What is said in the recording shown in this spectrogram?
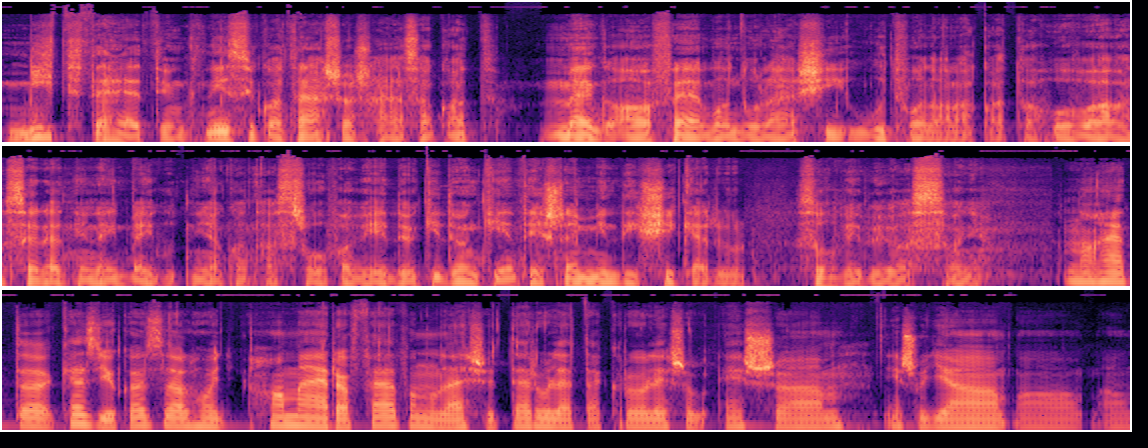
Mit tehetünk? Nézzük a társasházakat, meg a felvonulási útvonalakat, ahova szeretnének bejutni a katasztrófavédők időnként, és nem mindig sikerül. Szóvivő asszony. Na hát kezdjük azzal, hogy ha már a felvonulási területekről és, és, és ugye a, a, a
